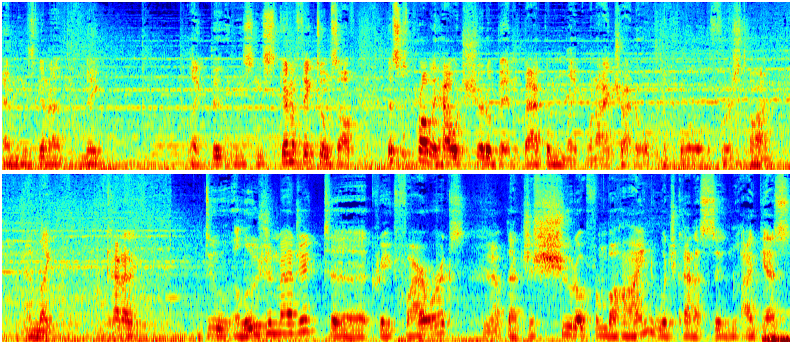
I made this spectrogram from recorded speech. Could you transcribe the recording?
and he's gonna make like the, he's he's gonna think to himself, this is probably how it should have been back in like when I tried to open the portal the first time, and like kind of do illusion magic to create fireworks Yep. that just shoot up from behind, which kind of signal, I guess,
